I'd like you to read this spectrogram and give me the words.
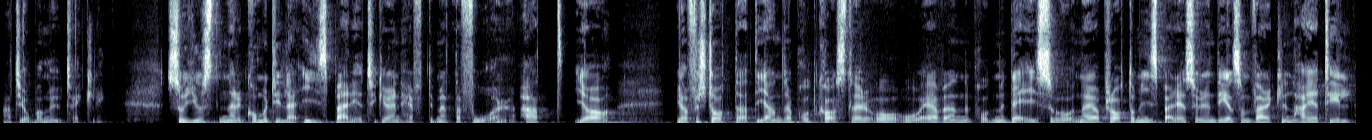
att jobba med utveckling. Så just när det kommer till det här isberget tycker jag är en häftig metafor. Att jag, jag har förstått att i andra podcaster och, och även podd med dig så när jag pratar om isberget så är det en del som verkligen hajar till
